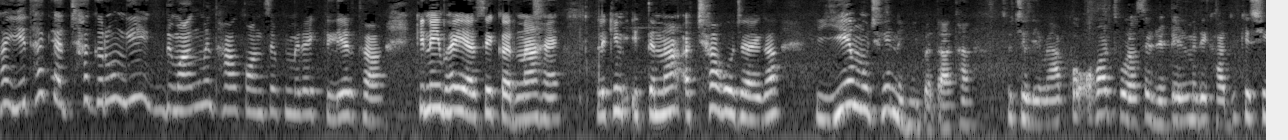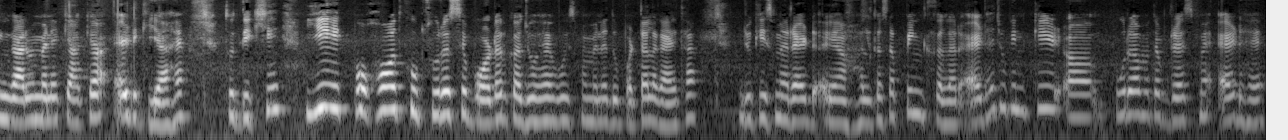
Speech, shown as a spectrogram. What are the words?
हाँ ये था कि अच्छा करूँगी। दिमाग में था कॉन्सेप्ट मेरा क्लियर था कि नहीं भाई, ऐसे करना है, लेकिन इतना अच्छा हो जाएगा, ये मुझे नहीं पता था। तो चलिए मैं आपको और थोड़ा सा डिटेल में दिखा दूँ कि श्रृंगार में मैंने क्या क्या ऐड किया है। तो देखिए, ये एक बहुत खूबसूरत से बॉर्डर का जो है, वो इसमें मैंने दुपट्टा लगाया था, जो कि इसमें रेड हल्का सा पिंक कलर ऐड है, जो कि इनके पूरा मतलब ड्रेस में ऐड है।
